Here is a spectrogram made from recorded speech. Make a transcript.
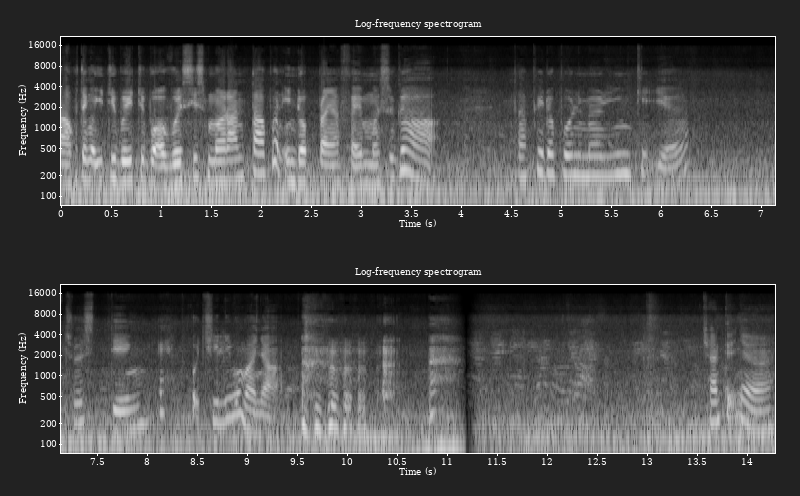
Ha, aku tengok YouTuber-YouTuber overseas merantau pun indoor plant yang famous juga. Tapi RM25 je. Interesting Eh, pokok cili pun banyak? Cantiknya.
